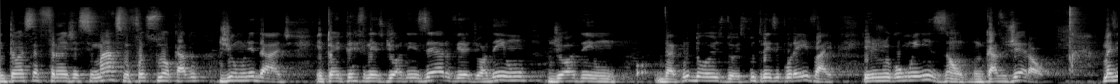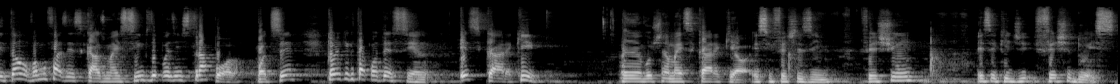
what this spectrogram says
Então, essa franja, esse máximo, fosse deslocado de uma unidade. Então, a interferência de ordem 0 vira de ordem 1, de ordem 1 vai para o 2, 2 para o 3 e por aí vai. Ele jogou um Nzão, um caso geral. Mas então, vamos fazer esse caso mais simples, depois a gente extrapola. Pode ser? Então, o que está acontecendo? Esse cara aqui, Vou chamar esse cara aqui, ó, esse feixezinho. Feixe 1, esse aqui de feixe 2.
